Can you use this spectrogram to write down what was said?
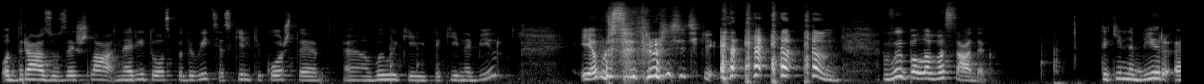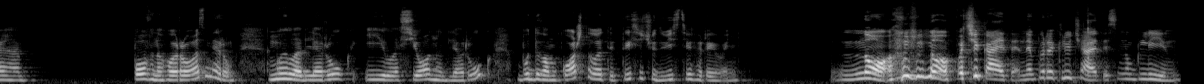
одразу зайшла на Rituals, подивитися, скільки коштує е, великий такий набір. І я просто трошечки випала в осадок. Такий набір е, повного розміру, мила для рук і лосьйону для рук буде вам коштувати 1200 гривень. Но, но, почекайте, не переключайтесь, ну блін.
